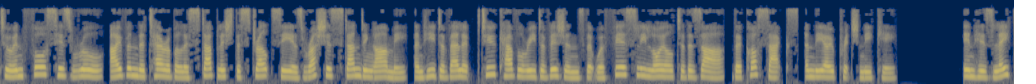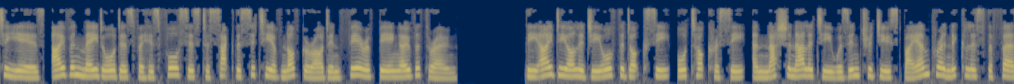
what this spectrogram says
To enforce his rule, Ivan the Terrible established the Streltsy as Russia's standing army, and he developed two cavalry divisions that were fiercely loyal to the Tsar, the Cossacks, and the Oprichniki. In his later years, Ivan made orders for his forces to sack the city of Novgorod in fear of being overthrown. The ideology orthodoxy, autocracy, and nationality was introduced by Emperor Nicholas I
